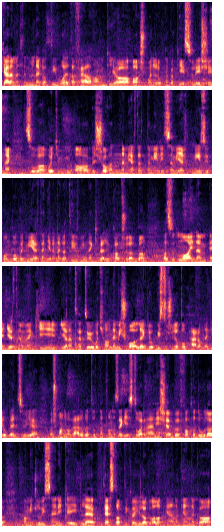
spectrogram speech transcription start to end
kellemetlenül negatív volt a felhangja a spanyoloknak a készülésének, szóval, hogy a, soha nem értettem én így személyes nézőpontból, hogy miért ennyire negatív mindenki velük kapcsolatban. Az majdnem egyértelműen kijelenthető, hogyha nem is a legjobb, biztos, hogy a top 3 legjobb edzője a spanyol válogatottnak van az egész tornán, és ebből fakadólag, amit Luis Enrique itt letesz taktikailag alapjának ennek, a,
